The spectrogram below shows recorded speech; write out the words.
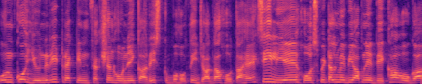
उनको यूनरी ट्रैक्ट इन्फेक्शन होने का रिस्क बहुत ही ज़्यादा होता है। इसीलिए हॉस्पिटल में भी आपने देखा होगा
